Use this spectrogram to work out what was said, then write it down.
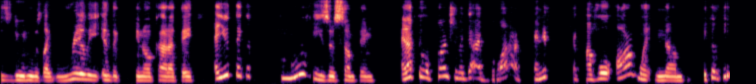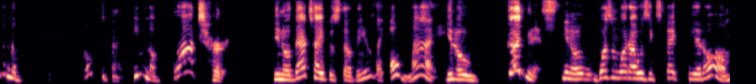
this dude who was like really into, you know, karate, and you think of movies or something, and I threw a punch and the guy blocked, and it like my whole arm went numb because even the even the blocks hurt, you know, that type of stuff. And he was like, oh my, you know, goodness, you know, wasn't what I was expecting at all.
